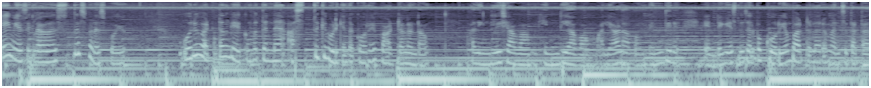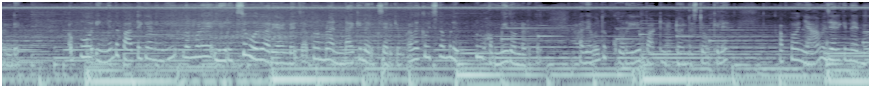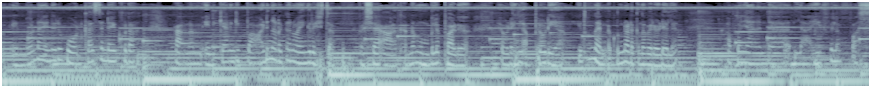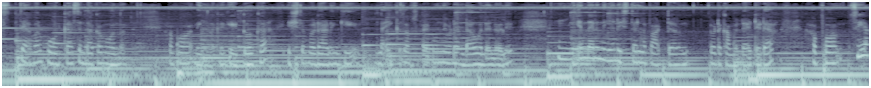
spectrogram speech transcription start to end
Hey music lovers this one is പോയു ഒരു വട്ടം കേൾക്കുമ്പോൾ തന്നെ അസ്ഥിക്ക് പിടിക്കുന്ന കുറേ പാട്ടുകളുണ്ടാവും. അത് ഇംഗ്ലീഷ് ആവാം ഹിന്ദി ആവാം മലയാളം ആവാം എന്തിന്? എന്റെ കേസിൽ ചിലപ്പോൾ കൊറിയൻ പാട്ടുള്ളവരെ മനസ്സിൽ തട്ടാറുണ്ട്. അപ്പോൾ ഇങ്ങനത്തെ പാട്ടൊക്കെ ആണെങ്കിൽ നമ്മളെ ലിറിക്സ് പോലും അറിയാണ്ട് ചിലപ്പോൾ നമ്മൾ ഉണ്ടാക്കിയ ലിറിക്സ് ആയിരിക്കും. അതൊക്കെ വെച്ച് നമ്മൾ എപ്പോഴും ഹം ചെയ്തുകൊണ്ടെടുക്കും അതേപോലത്തെ കുറേ പാട്ടിലിട്ടോ എന്റെ സ്റ്റോക്കിൽ അപ്പോൾ ഞാൻ വിചാരിക്കുന്നതായിരുന്നു എന്തുകൊണ്ട് അതിന്റെ ഒരു പോഡ്കാസ്റ്റ് ഉണ്ടായിക്കൂടാ? ഭയങ്കര ഇഷ്ടമാണ് പക്ഷേ ആൾക്കാരുടെ മുമ്പിൽ പാടുക എവിടെയെങ്കിലും അപ്ലോഡ് ചെയ്യുക ഇതൊന്നും എന്നെ കൊണ്ട് നടക്കുന്ന പരിപാടിയല്ല. അപ്പോൾ ഞാൻ എന്റെ ലൈഫിലെ ഫസ്റ്റ് എവർ പോഡ്കാസ്റ്റ് ഉണ്ടാക്കാൻ പോകുന്നത് അപ്പോൾ നിങ്ങൾക്ക് കേട്ട് നോക്കുക. ഇഷ്ടപ്പെടുകയാണെങ്കിൽ ലൈക്ക് സബ്സ്ക്രൈബ് ഒന്നും ഇവിടെ ഉണ്ടാവുമല്ലോ അല്ലേ എന്തായാലും നിങ്ങളുടെ ഇഷ്ടമുള്ള പാട്ടുകളും ഇവിടെ കമന്റായിട്ട് ഇടുക. അപ്പോൾ സിയാ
